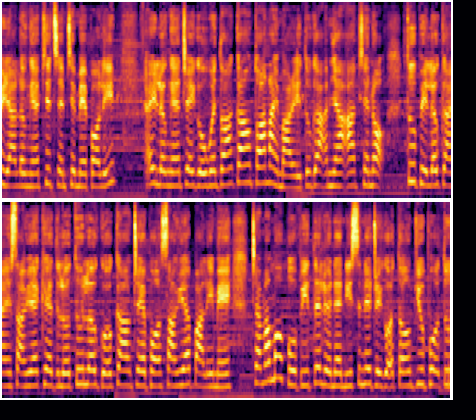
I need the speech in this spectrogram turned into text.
ဗီရာလုပ်ငန်းဖြစ်ခြင်းဖြစ်မယ်ပေါ့လေ။အဲ့ဒီလုပ်ငန်းထိပ်ကိုဝင်သွားကောင်းသွားနိုင်ပါတယ်။သူကအများအားဖြင့်တော့သူ့ဖေလောက်ကိုင်းဆောင်ရွက်ခဲ့တယ်လို့သူ့လုပ်ကိုအကောင့်ထဲပေါ်ဆောင်ရွက်ပါလိမ့်မယ်။ဒါမှမဟုတ်ပို့ပြီးတက်လွင်တဲ့ဤစနစ်တွေကိုအသုံးပြုဖို့သူ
